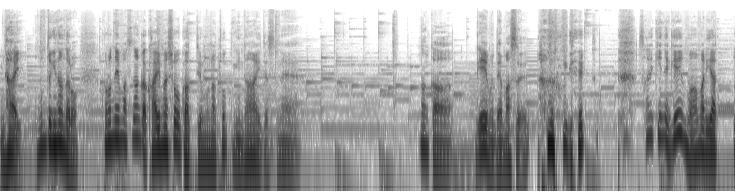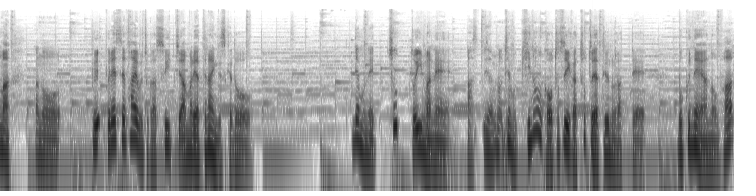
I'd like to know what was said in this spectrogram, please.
ない。本当になんだろう。この年末なんか買いましょうかっていうものは特にないですね。なんか、ゲーム出ます？最近ね、ゲームあんまりや、まあ、あの、プレステ5とかスイッチあんまりやってないんですけど、でもね、ちょっと今ね、あ、いや、でも昨日か一昨日かちょっとやってるのがあって、僕ね、あの、ファ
